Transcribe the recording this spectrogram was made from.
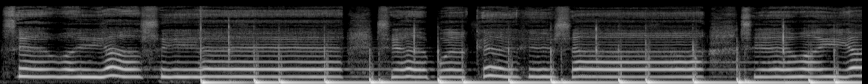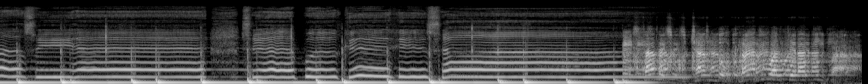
Se voy así, se puede que sea. Están escuchando Radio Alternativa.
